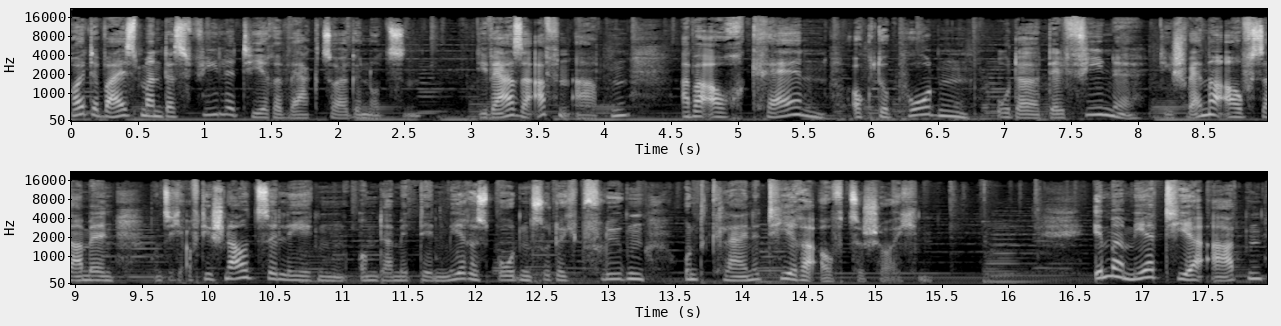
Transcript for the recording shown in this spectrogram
Heute weiß man, dass viele Tiere Werkzeuge nutzen. Diverse Affenarten, aber auch Krähen, Oktopoden oder Delfine, die Schwämme aufsammeln und sich auf die Schnauze legen, um damit den Meeresboden zu durchpflügen und kleine Tiere aufzuscheuchen. Immer mehr Tierarten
